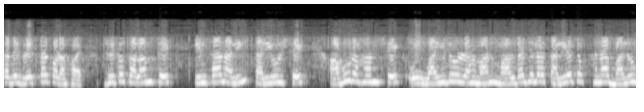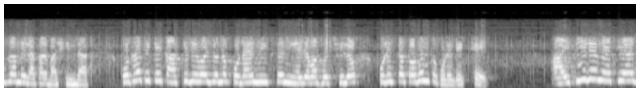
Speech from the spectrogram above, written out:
তাদের গ্রেপ্তার করা হয়। ধৃত সালাম শেখ ইনসান আলী, সারিউল শেখ, আবু রহান শেখ ও ওয়াহিদুর রহমান মালদা জেলার কালিয়াচক থানার বালুরগ্রাম এলাকার বাসিন্দা। কোথা থেকে কাকে দেওয়ার জন্য কোডাইন মিক্সার নিয়ে যাওয়া হচ্ছিল, পুলিশ তা তদন্ত করে দেখছে। আইপিএল এর ম্যাচে আজ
